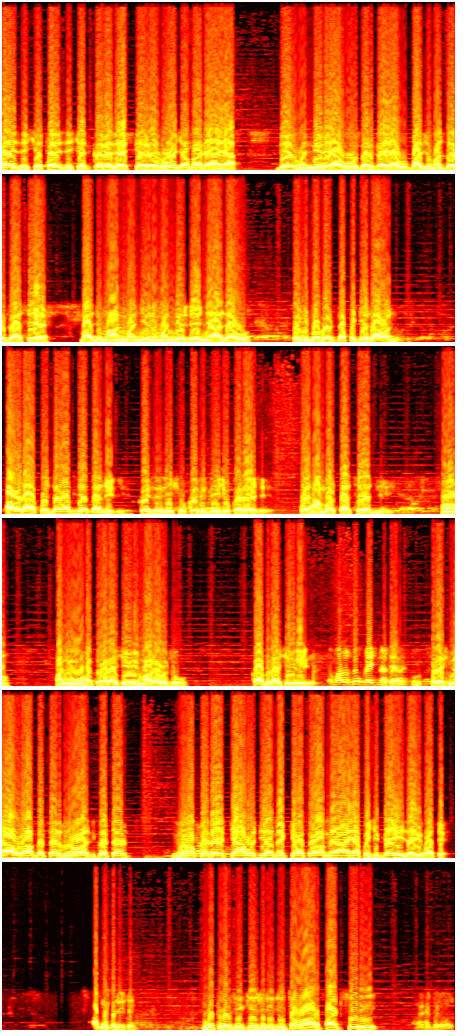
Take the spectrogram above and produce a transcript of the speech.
થઈ જશે થઈ જશે જ કરે છે. અત્યારે રોજ અમારે અહીંયા દેવ મંદિરે આવવું દરગાહે આવવું બાજુમાં દરગાહ છે બાજુમાં હનુમાનજીનું મંદિર છે ત્યાં જવું તો એ બગડતા પછી જવાનું. આવડા કોઈ જવાબ દેતા નથી. કરી દઈશું કરી દઈશું કરે છે. કોઈ સાંભળતા છે જ નહીં. હં. અને હું હતવારા શેરીમાં રહું છું. કાબરા શેરી. તમારો શું પ્રશ્ન છે હવે? પ્રશ્ન આવડો ગટર નો જ ગટર ન કરે ત્યાં સુધી અમે કયો તો અમે અહીંયા પછી બે જઈ હોતે. આપનો પરિચય નટવરસિંહ કેસરીજી ચવાણ પાટ શેરી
